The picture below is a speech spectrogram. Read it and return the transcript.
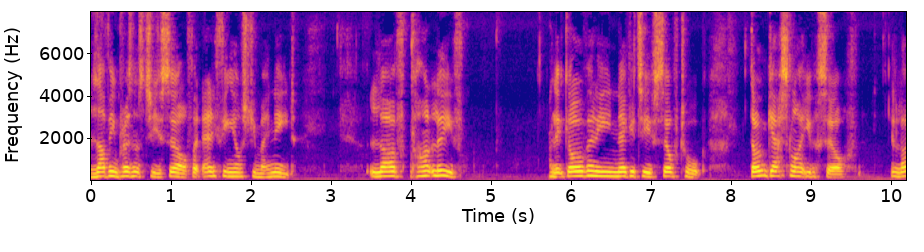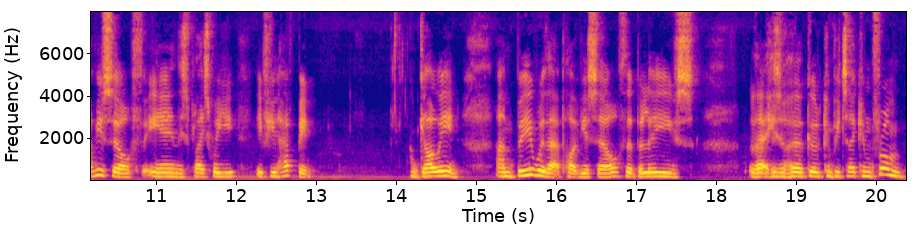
loving presence to yourself and anything else you may need. Love can't leave. Let go of any negative self talk. Don't gaslight yourself. Love yourself in this place where you, if you have been. Go in and be with that part of yourself that believes that his or her good can be taken from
